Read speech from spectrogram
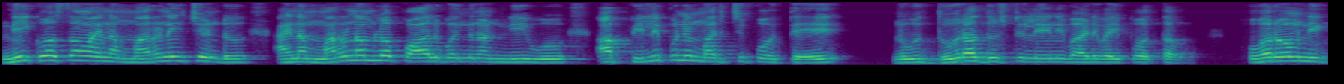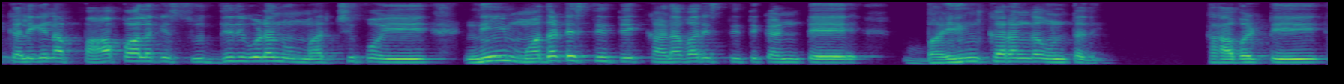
నీ కోసం ఆయన మరణించిండు ఆయన మరణంలో పాలు పొందిన నీవు ఆ పిలుపుని మర్చిపోతే నువ్వు దూరదృష్టి లేని వాడివైపోతావు. పూర్వం నీకు కలిగిన పాపాలకి శుద్ధిది కూడా నువ్వు మర్చిపోయి నీ మొదటి స్థితి కడవరి స్థితి కంటే భయంకరంగా ఉంటది. కాబట్టి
